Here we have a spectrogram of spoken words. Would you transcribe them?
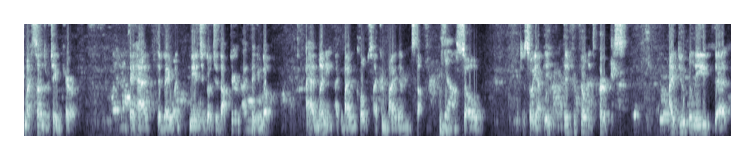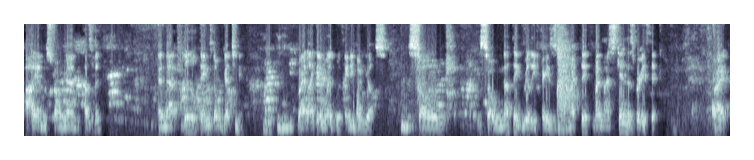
my sons were taken care of. They had, if they went, needed to go to the doctor, I, they can go. I had money, I could buy them clothes, I can buy them stuff. Yeah. So, so yeah, it, it fulfilled its purpose. I do believe that I am a strong man because of it, and that little things don't get to me, right? Like they would with anybody else. So, so nothing really fazes me. My thick, my, my skin is very thick, right?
